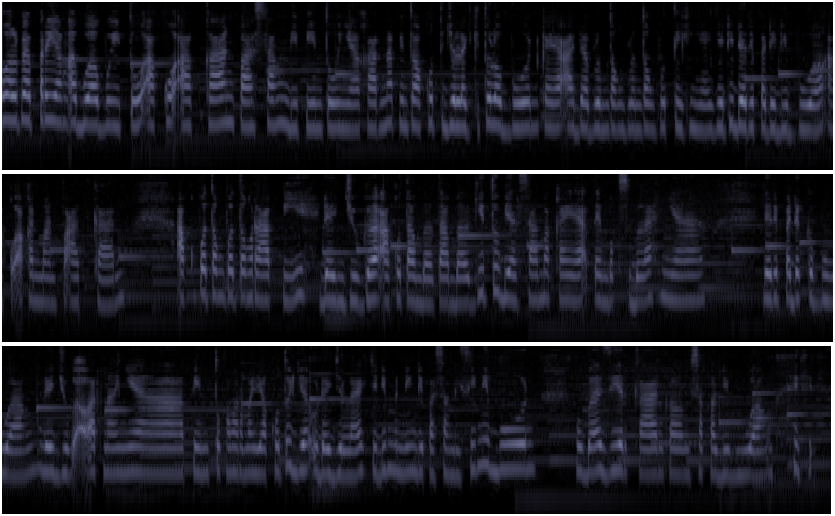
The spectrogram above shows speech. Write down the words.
wallpaper yang abu-abu itu aku akan pasang di pintunya. Karena pintu aku tuh jelek gitu loh bun. Kayak ada beluntong-beluntong putihnya. Jadi daripada dibuang aku akan manfaatkan. Aku potong-potong rapi dan juga aku tambal-tambal gitu. Biar sama kayak tembok sebelahnya. Daripada kebuang dan juga warnanya pintu kamar mandi aku tuh udah jelek. Jadi mending dipasang di sini bun. Mubazir kan kalau misalkan dibuang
